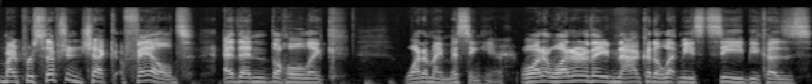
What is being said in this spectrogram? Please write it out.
my perception check failed and then the whole like what am i missing here what what are they not going to let me see because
